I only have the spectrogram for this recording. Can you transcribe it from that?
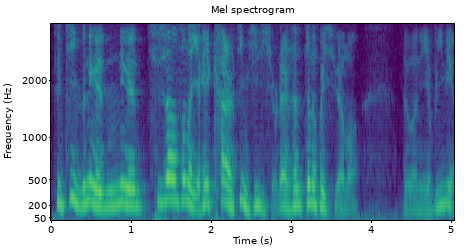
就基那个那个屈桑斯呢也可以看着基米希踢球，但是他真的会学吗？对吧？也不一定。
